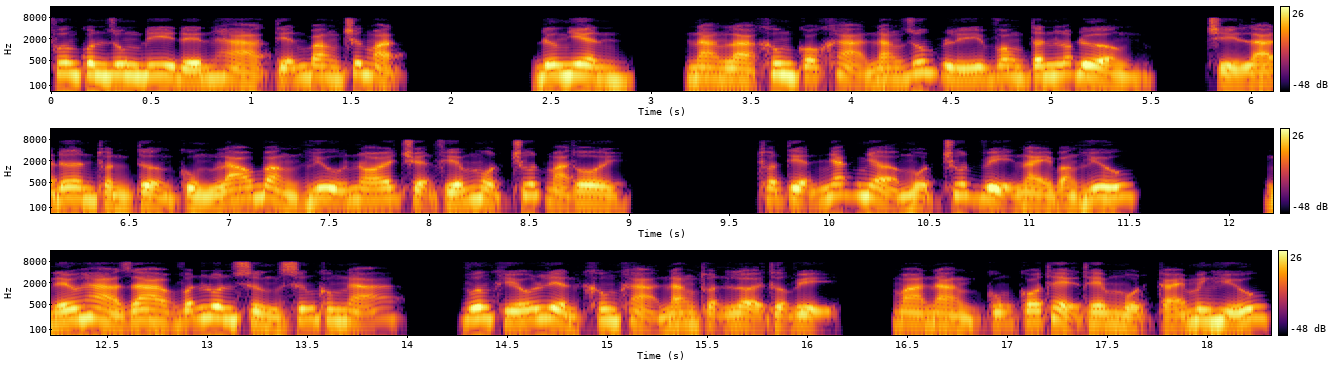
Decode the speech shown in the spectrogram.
Phương Quân Dung đi đến Hà Tiễn Băng trước mặt. Đương nhiên, nàng là không có khả năng giúp Lý Vong Tân lót đường, chỉ là đơn thuần tưởng cùng lão bằng hữu nói chuyện phiếm một chút mà thôi. Thuận tiện nhắc nhở một chút vị này bằng hữu. Nếu Hà Gia vẫn luôn sừng sững không ngã, Vương Khiếu liền không khả năng thuận lợi thượng vị, mà nàng cũng có thể thêm một cái minh hữu.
